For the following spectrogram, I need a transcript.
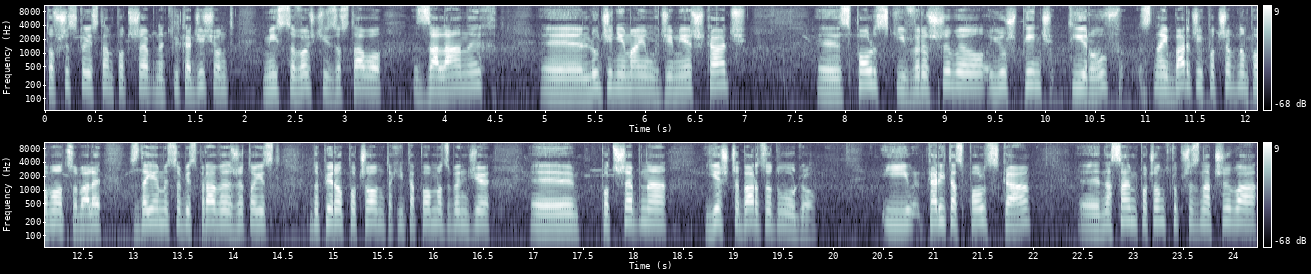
To wszystko jest tam potrzebne. Kilkadziesiąt miejscowości zostało zalanych, y, ludzie nie mają gdzie mieszkać. Y, Z Polski wyruszyło już pięć tirów z najbardziej potrzebną pomocą, ale zdajemy sobie sprawę, że to jest dopiero początek i ta pomoc będzie y, potrzebna jeszcze bardzo długo. I Caritas Polska y, na samym początku przeznaczyła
